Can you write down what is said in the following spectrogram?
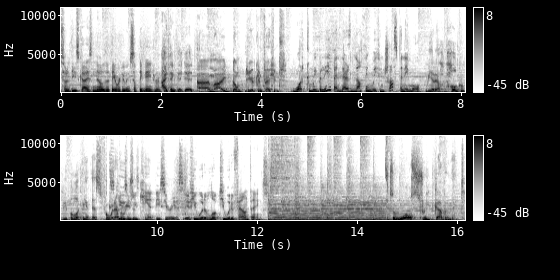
So do these guys know that they were doing something dangerous? I think they did. Um, I don't hear confessions. What can we believe in? There's nothing we can trust anymore. We had a whole group of people looking at this for whatever Excuse reason. Me, you can't be serious. If you would have looked, you would have found things. It's a Wall Street government.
